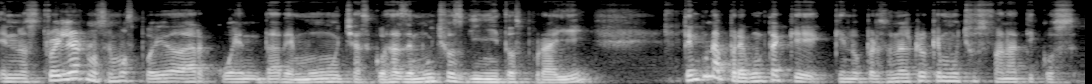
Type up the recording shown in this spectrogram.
en los trailers nos hemos podido dar cuenta de muchas cosas, de muchos guiñitos por ahí. Tengo una pregunta que, en lo personal creo que muchos fanáticos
